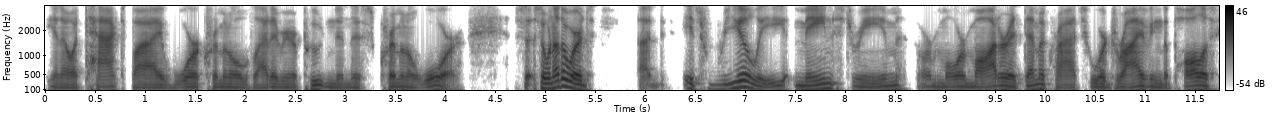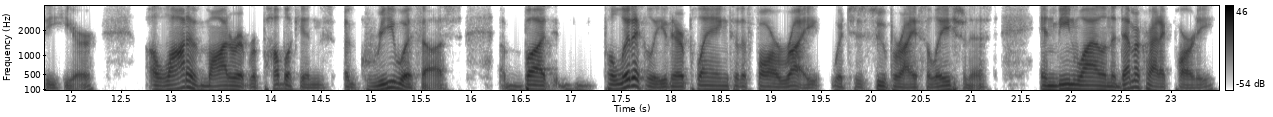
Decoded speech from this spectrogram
you know, attacked by war criminal Vladimir Putin in this criminal war. So, so in other words, uh, it's really mainstream or more moderate Democrats who are driving the policy here. A lot of moderate Republicans agree with us, but politically they're playing to the far right, which is super isolationist. And meanwhile, in the Democratic Party,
